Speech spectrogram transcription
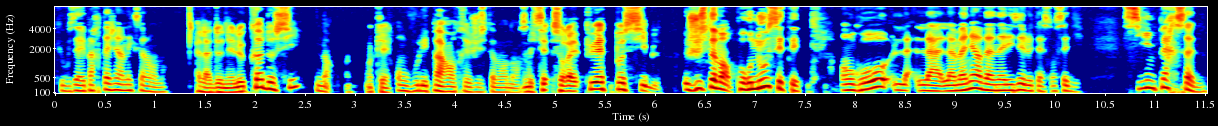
que vous avez partagé un excellent moment. Elle a donné le code aussi? Non. Ok. On ne voulait pas rentrer justement dans ça. Mais ça aurait pu être possible. Justement, pour nous, c'était en gros la, la- la manière d'analyser le test. On s'est dit, si une personne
